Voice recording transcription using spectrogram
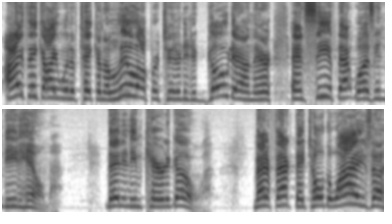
I think I would have taken a little opportunity to go down there and see if that was indeed him. They didn't even care to go. Matter of fact, they told the wise uh,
